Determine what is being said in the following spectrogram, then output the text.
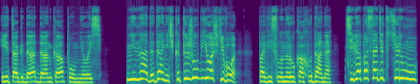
И тогда Данка опомнилась. «Не надо, Данечка, ты же убьешь его!» Повисла на руках у Дана. «Тебя посадят в тюрьму!»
